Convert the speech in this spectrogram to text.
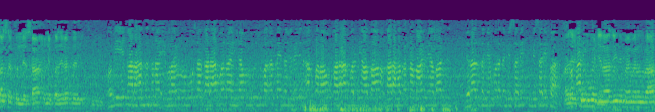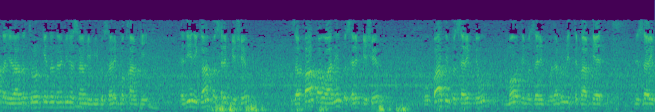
قصت النساء ان فضیلت دی وبه قال حدثنا ابراهيم بن موسى قال اخبرنا هشام بن يوسف ان ابن جريج اخبرهم قال اخبرني عطاء قال حضرنا مع ابن عباس جنازة ميمونة بصرفة رات کے نبی بی بی بصرف مقام کی۔ ندی بصرف کے شیخ زفاف اوادین بصرف کے شیخ وفات بصرف موت بصرف کو ضرور اتفاقیت بصرف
